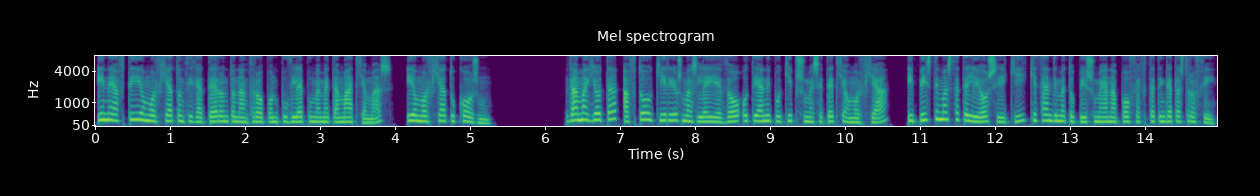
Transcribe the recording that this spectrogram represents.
είναι αυτή η ομορφιά των θυγατέρων των ανθρώπων που βλέπουμε με τα μάτια μας, η ομορφιά του κόσμου. Γάμα γιώτα, αυτό ο κύριος μας λέει εδώ ότι αν υποκύψουμε σε τέτοια ομορφιά, η πίστη μας θα τελειώσει εκεί και θα αντιμετωπίσουμε αναπόφευκτα την καταστροφή.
